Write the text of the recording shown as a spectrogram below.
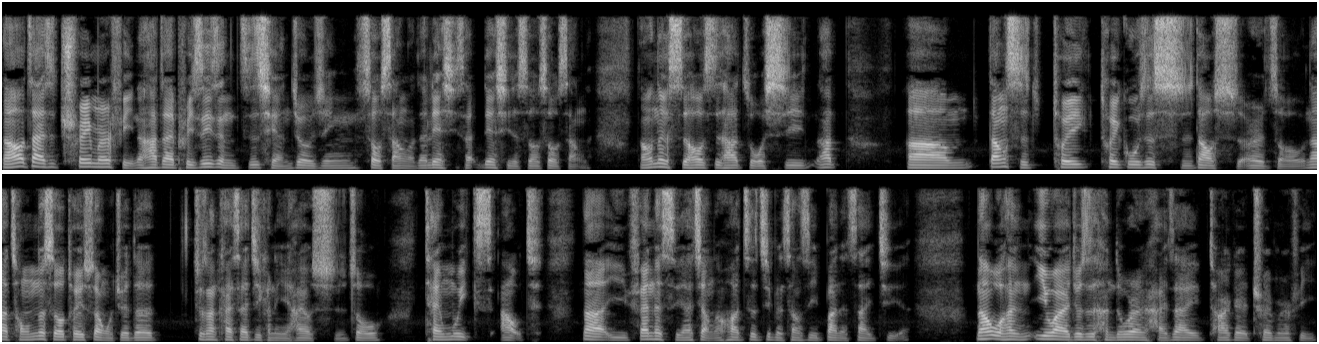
然后再来是 Trey Murphy，那他在 Preseason 之前就已经受伤了，在练习赛练习的时候受伤了。然后那个时候是他左膝，那嗯，当时推推估是十到十二周。那从那时候推算，我觉得就算开赛季可能也还有十周，ten weeks out。那以 Fantasy 来讲的话，这基本上是一半的赛季了。那我很意外，就是很多人还在 Target Trey Murphy。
